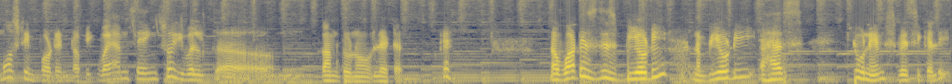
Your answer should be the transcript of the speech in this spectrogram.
Most important topic. Why I'm saying so, you will uh, come to know later. Okay. Now, what is this BOD? Now, BOD has two names basically.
